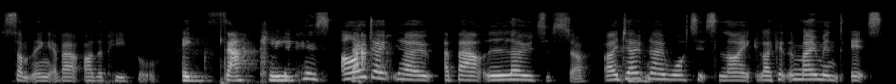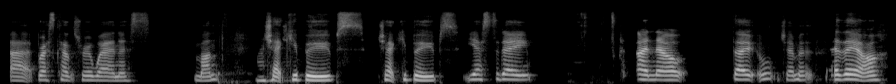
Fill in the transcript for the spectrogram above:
something about other people exactly. because I don't know about loads of stuff. I don't Mhm. know what it's like. Like at the moment, it's uh, breast cancer awareness month. Check your boobs. Check your boobs. Yesterday, and now though, oh Gemma, there they are.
